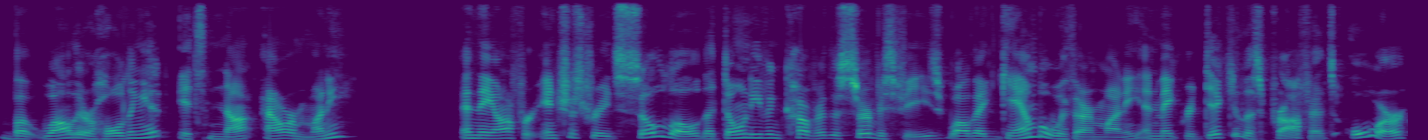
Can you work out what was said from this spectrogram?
but while they're holding it, it's not our money? And they offer interest rates so low that don't even cover the service fees while they gamble with our money and make ridiculous profits, or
